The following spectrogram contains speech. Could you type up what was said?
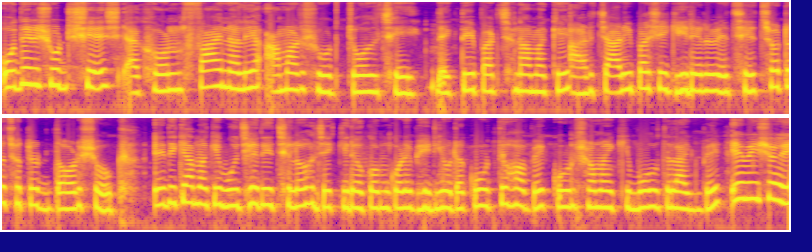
ওদের শ্যুট শেষ, এখন ফাইনালি আমার শ্যুট চলছে। দেখতেই পাচ্ছেন আমাকে। আর চারিপাশে ঘিরে রয়েছে ছোট ছোট দর্শক। এদিকে আমাকে বুঝিয়ে দিচ্ছিল যে কীরকম করে ভিডিওটা করতে হবে কোন সময় কি বলতে লাগবে। এ বিষয়ে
